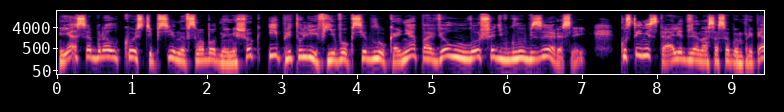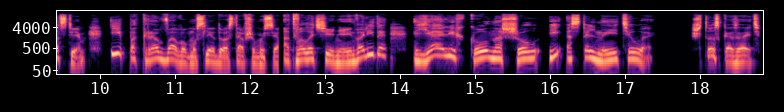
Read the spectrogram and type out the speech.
Я собрал кости псины в свободный мешок и, притулив его к седлу коня, повел лошадь вглубь зарослей. Кусты не стали для нас особым препятствием, и по кровавому следу, оставшемуся от волочения инвалида, я легко нашел и остальные тела. Что сказать?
